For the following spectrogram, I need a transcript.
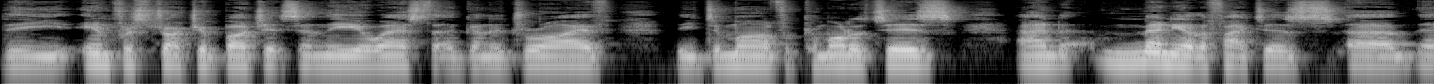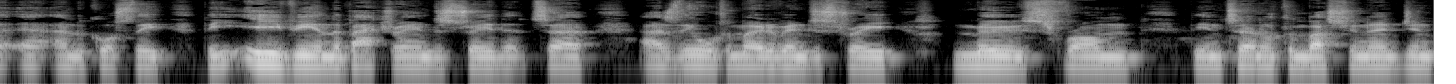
the infrastructure budgets in the US that are going to drive the demand for commodities and many other factors, uh, and of course the the EV and the battery industry. That uh, as the automotive industry moves from the internal combustion engine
